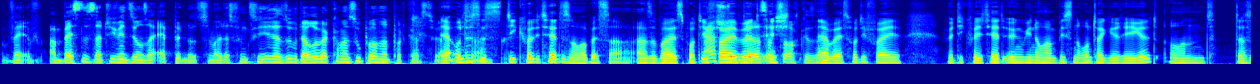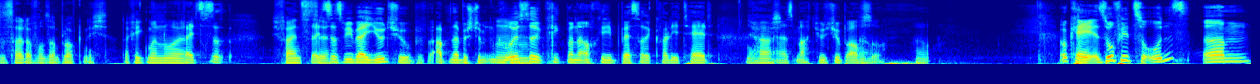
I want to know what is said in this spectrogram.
Wenn, am besten ist natürlich, wenn sie unsere App benutzen, weil das funktioniert ja super. Darüber kann man super unseren Podcast hören. Ja, und es ist, die Qualität ist nochmal besser. Also bei Spotify stimmt, ja, wird das hast du echt, auch gesagt. ja, bei Spotify wird die Qualität irgendwie nochmal ein bisschen runtergeregelt und das ist halt auf unserem Blog nicht. Da kriegt man nur. Vielleicht ist, das, feinste. vielleicht ist das wie bei YouTube. Ab einer bestimmten Mhm. Größe kriegt man auch die bessere Qualität. ja, Ja, das macht YouTube auch Ja, so. ja. Okay, so viel zu uns. Ähm,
